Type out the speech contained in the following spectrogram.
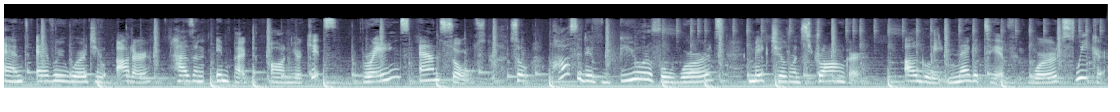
and every word you utter has an impact on your kids' brains and souls. So positive, beautiful words make children stronger. Ugly, negative words weaker.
